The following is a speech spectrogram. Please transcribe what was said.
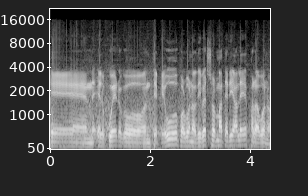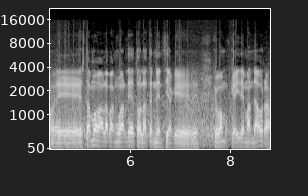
en el cuero con TPU, pues bueno, diversos materiales para, bueno, eh, estamos a la vanguardia de toda la tendencia que, que, vamos, que hay demanda ahora.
